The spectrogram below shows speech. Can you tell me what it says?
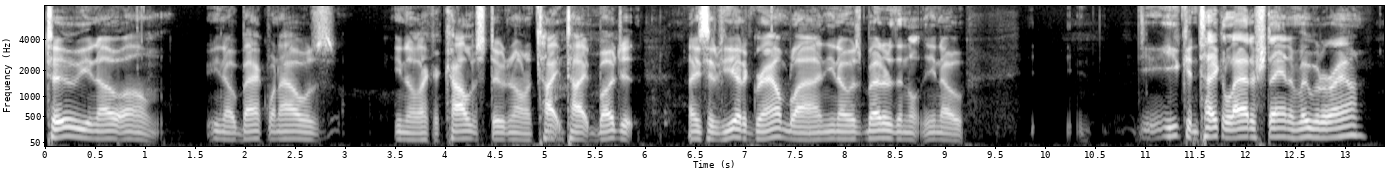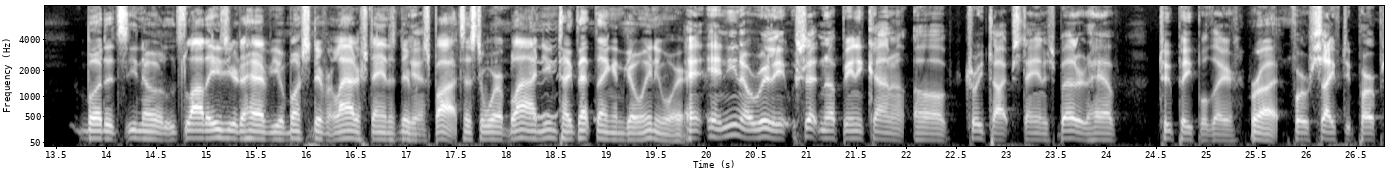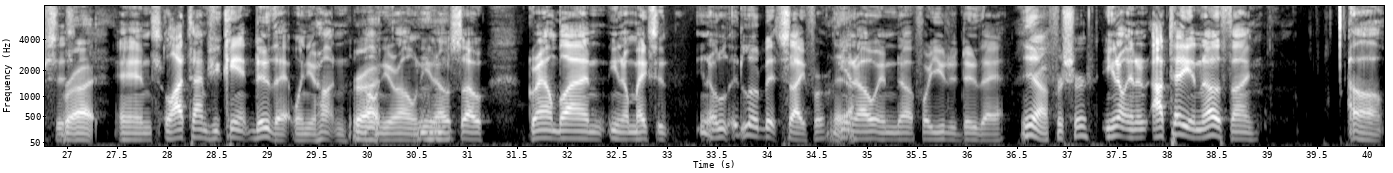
too. You know, um, you know, back when I was, you know, like a college student on a tight, tight budget. They said if you had a ground blind, you know, it's better than you know. You can take a ladder stand and move it around, but it's you know it's a lot easier to have you a bunch of different ladder stands in different Yeah. spots. As to where a blind, you can take that thing and go anywhere. and, and you know, really setting up any kind of uh, tree type stand, it's better to have two people there. right. for safety purposes. Right. And a lot of times you can't do that when you're hunting Right. Mm-hmm. on your own, you know. So ground blind, you know, makes it, you know, a little bit safer, you know, and uh, for you to do that. Yeah, for sure. You know, and I'll tell you another thing. Uh,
